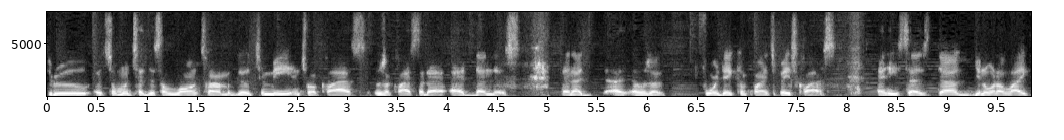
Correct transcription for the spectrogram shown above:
through, and someone said this a long time ago to me into a class. It was a class that I, I had done this, and I, I it was a four day confined space class. And he says, Doug, you know what I like?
